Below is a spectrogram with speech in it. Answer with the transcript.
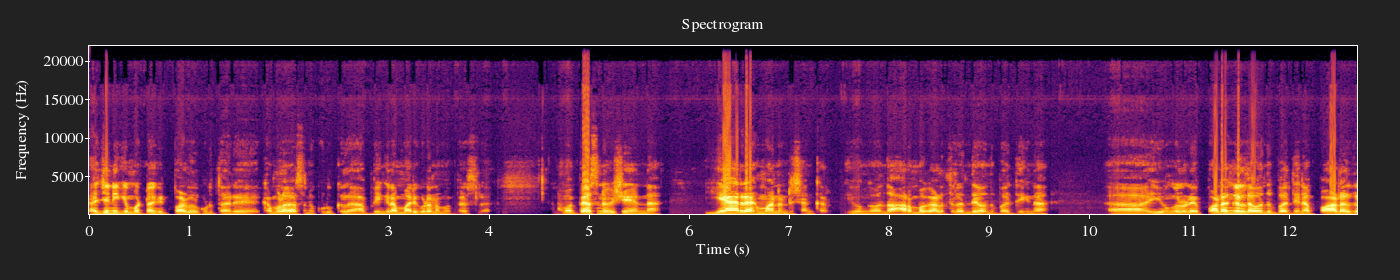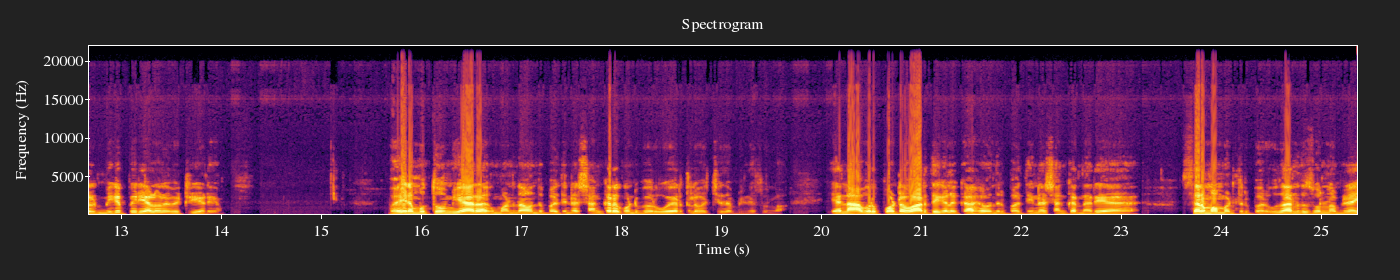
ரஜினிக்கு மட்டும் ஹிட் பாடல் கொடுத்தாரு கமலஹாசனை கொடுக்கல அப்படிங்கிற மாதிரி கூட நம்ம பேசலை. நம்ம பேசின விஷயம் என்ன? A R Rahman and Shankar. இவங்க வந்து ஆரம்ப காலத்துலேருந்தே வந்து பார்த்திங்கன்னா இவங்களுடைய படங்களில் வந்து பார்த்திங்கன்னா பாடல்கள் மிகப்பெரிய அளவில் வெற்றி அடையும். வைரமுத்துவும் ஏஆர் ரஹ்மான் தான் வந்து பார்த்திங்கன்னா சங்கரை கொண்டு போய் ஒரு உயரத்தில் வச்சது அப்படின்னு சொல்லலாம். ஏன்னா அவர் போட்ட வார்த்தைகளுக்காக வந்துட்டு பார்த்திங்கன்னா சங்கர் நிறைய சிரமம் எடுத்திருப்பார். உதாரணத்துக்கு சொல்லணும் அப்படின்னா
